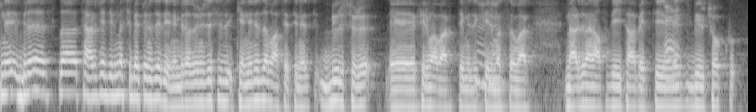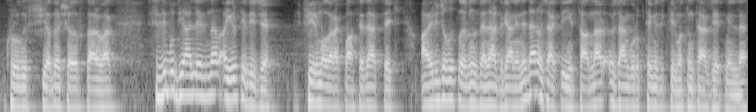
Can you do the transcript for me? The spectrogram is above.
Şimdi biraz da tercih edilme sebeplerinize değinelim. Biraz önce de siz kendiniz de bahsettiniz. Bir sürü e, firma var, temizlik firması var. Merdiven altı diye hitap ettiğimiz birçok kuruluş ya da şahıslar var. Sizi bu diğerlerinden ayırt edici firma olarak bahsedersek ayrıcalıklarınız nelerdir? Yani neden özellikle insanlar özen grup temizlik firmasını tercih etmeliler?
